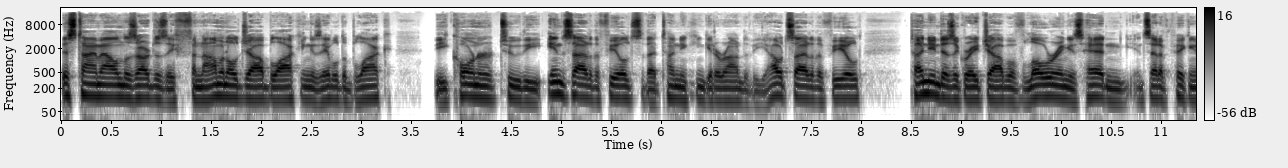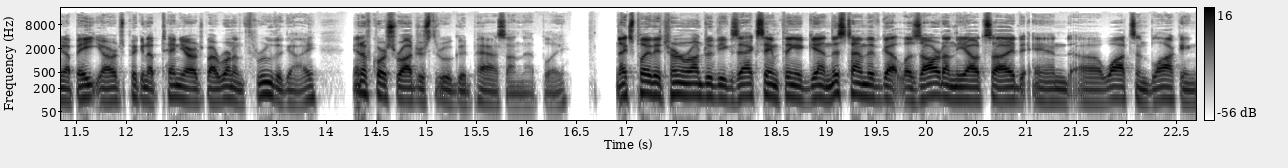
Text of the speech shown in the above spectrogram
This time, Allen Lazard does a phenomenal job blocking, is able to block the corner to the inside of the field so that Tonyan can get around to the outside of the field. Tonyan does a great job of lowering his head and instead of picking up eight yards, picking up 10 yards by running through the guy. And of course, Rodgers threw a good pass on that play. Next play, they turn around, do the exact same thing again. This time they've got Lazard on the outside and uh, Watson blocking.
